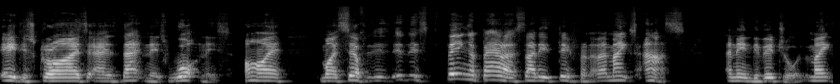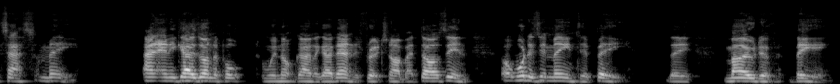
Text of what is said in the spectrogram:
he describes as thatness, whatness, I, myself. This thing about us that is different, that makes us an individual, it makes us me. And, and he goes on to put, we're not going to go down this route tonight, but Dasein. What does it mean to be? The mode of being.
